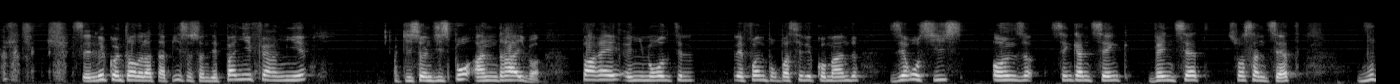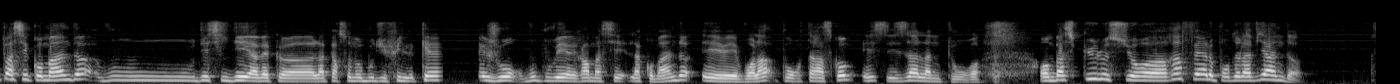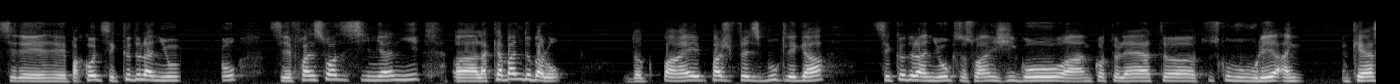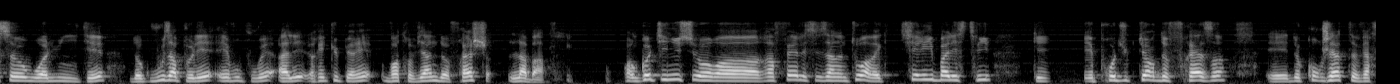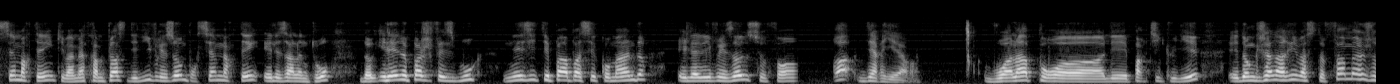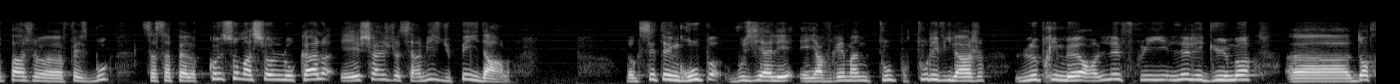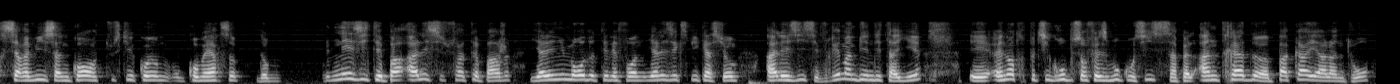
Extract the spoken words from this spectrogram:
C'est les comptoirs de la tapis, ce sont des paniers fermiers qui sont dispo en drive. Pareil, un numéro de téléphone pour passer des commandes 06 11 55 27 67. Vous passez commande, vous décidez avec euh, la personne au bout du fil quel jour vous pouvez ramasser la commande. Et voilà pour Tarascon et ses alentours. On bascule sur euh, Raphaël pour de la viande. Par contre, c'est que de l'agneau. C'est Françoise Simiani, euh, la cabane de Ballot. Donc pareil, page Facebook, les gars. C'est que de l'agneau, que ce soit en gigot, en côtelette, euh, tout ce que vous voulez, en caisse ou à l'unité. Donc vous appelez et vous pouvez aller récupérer votre viande fraîche là-bas. On continue sur euh, Raphaël et ses alentours avec Thierry Balestri, qui est producteur de fraises et de courgettes vers Saint-Martin, qui va mettre en place des livraisons pour Saint-Martin et les alentours. Donc il a une page Facebook, n'hésitez pas à passer commande et la livraison se fera derrière. Voilà pour euh, les particuliers. Et donc j'en arrive à cette fameuse page euh, Facebook, ça s'appelle Consommation locale et échange de services du pays d'Arles. Donc c'est un groupe, vous y allez et il y a vraiment tout pour tous les villages, le primeur, les fruits, les légumes, euh, d'autres services encore, tout ce qui est com- commerce. Donc n'hésitez pas, allez sur cette page, il y a les numéros de téléphone, il y a les explications, allez-y, c'est vraiment bien détaillé. Et un autre petit groupe sur Facebook aussi, ça s'appelle Entraide PACA et Alentour.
